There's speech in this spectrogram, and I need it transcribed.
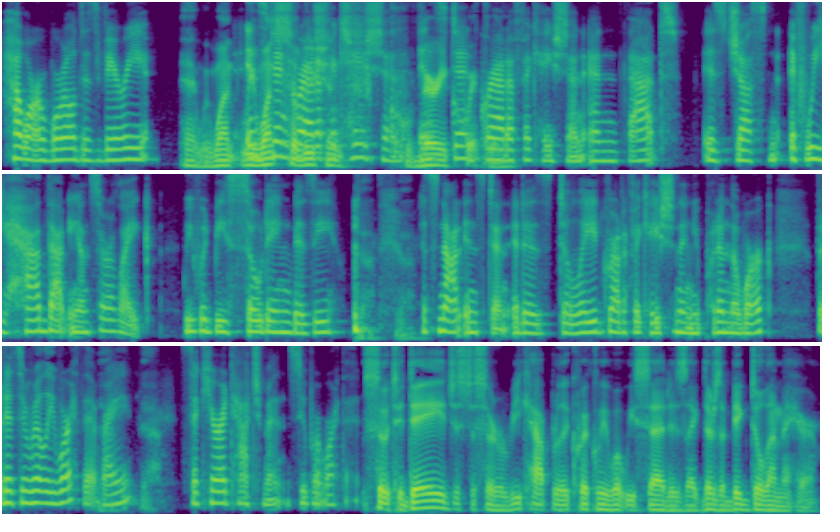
how our world is very yeah, we want we want solutions gratification, very instant quickly. gratification, and that is just if we had that answer, like we would be so dang busy. Yeah, yeah. It's not instant; it is delayed gratification, and you put in the work, but it's really worth it, yeah, right? Yeah. Secure attachment, super worth it. So today, just to sort of recap really quickly, what we said is like there's a big dilemma here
